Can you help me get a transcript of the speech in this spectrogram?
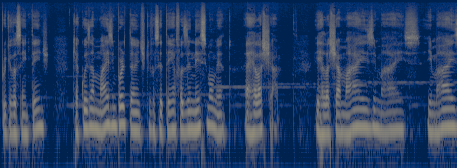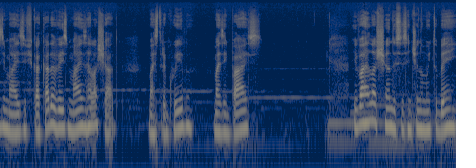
porque você entende que a coisa mais importante que você tem a fazer nesse momento é relaxar. E relaxar mais e mais, e mais e mais, e ficar cada vez mais relaxado, mais tranquilo, mais em paz. E vá relaxando e se sentindo muito bem,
